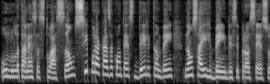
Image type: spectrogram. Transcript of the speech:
o Lula está nessa situação. Se por acaso acontece dele também não sair bem desse processo,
